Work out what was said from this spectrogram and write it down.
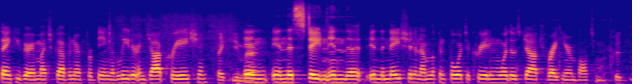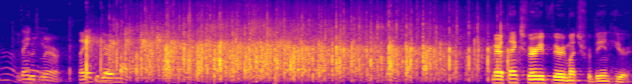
thank you very much, Governor, for being a leader in job creation Thank you, Mayor. in, in this state and in the, in the nation, and I'm looking forward to creating more of those jobs right here in Baltimore. Good, Thank good you. Mayor. Thank you very much. Mayor, thanks very, very much for being here,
